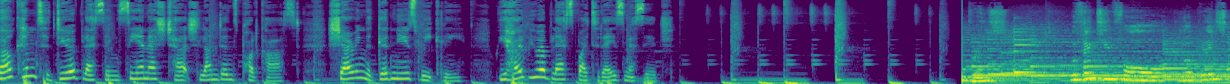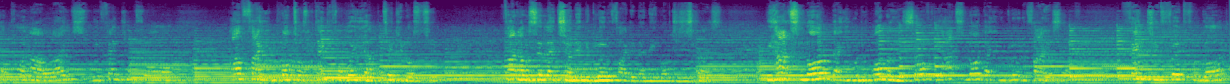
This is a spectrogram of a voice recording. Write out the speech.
Welcome to Do a Blessing CNS Church London's podcast, sharing the good news weekly. We hope you are blessed by today's message. We thank you for your grace upon our lives. We thank you for how far you brought us. We thank you for where you have taken us to. Father, we say, let your name be glorified in the name of Jesus Christ. We ask, Lord, that you would honor yourself. We ask, Lord, that you would glorify yourself. Thank you, faithful God.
